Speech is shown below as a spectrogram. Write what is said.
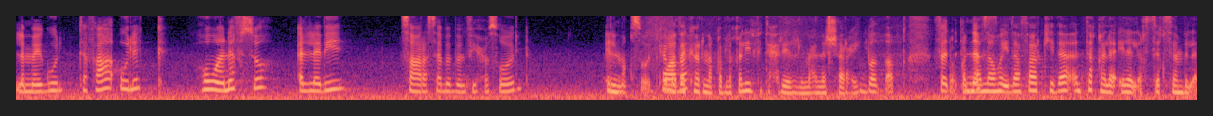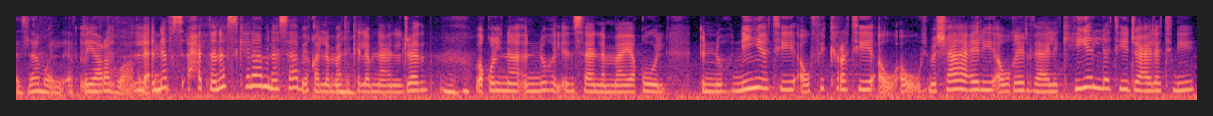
لما يقول تفاؤلك هو نفسه الذي صار سببا في حصول المقصود كما ذكرنا قبل قليل في تحرير المعنى الشرعي. بالضبط. فقلنا أنه إذا صار كذا انتقل إلى الاستقسام بالأزلام والطيارة و... لا نفس حتى نفس كلامنا سابقا لما مم. تكلمنا عن الجذب. مم. وقلنا أنه الإنسان لما يقول أنه نيتي أو فكرتي أو أو مشاعري أو غير ذلك هي التي جعلتني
